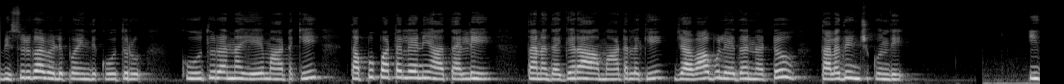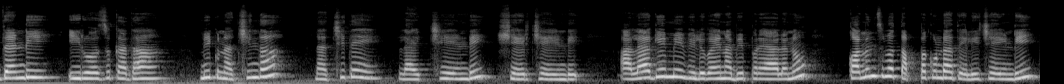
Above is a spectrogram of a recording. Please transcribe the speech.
విసురుగా వెళ్ళిపోయింది కూతురు. కూతురన్న ఏ మాటకి తప్పు పట్టలేని ఆ తల్లి తన దగ్గర ఆ మాటలకి జవాబు లేదన్నట్టు తలదించుకుంది. ఇదండి ఈరోజు కథ. మీకు నచ్చిందా? నచ్చితే లైక్ చేయండి షేర్ చేయండి. అలాగే మీ విలువైన అభిప్రాయాలను కామెంట్స్లో తప్పకుండా తెలియచేయండి.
